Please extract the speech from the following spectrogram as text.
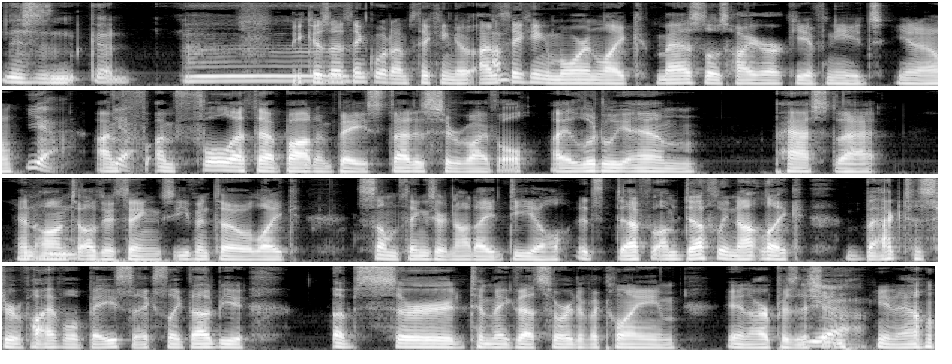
this isn't good. Uh, Because I think what I'm thinking of, I'm, I'm- thinking more in like Maslow's hierarchy of needs. You know, yeah, I'm yeah. f- I'm full at that bottom base. That is survival. I literally am past that and on Mm-hmm. to other things. Even though like some things are not ideal, it's def I'm definitely not like back to survival basics. Like that would be absurd to make that sort of a claim in our position. Yeah. You know.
